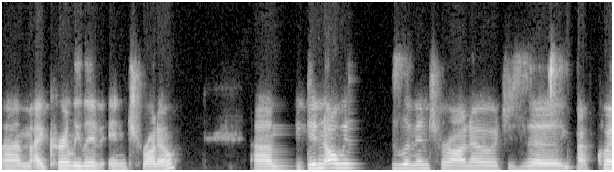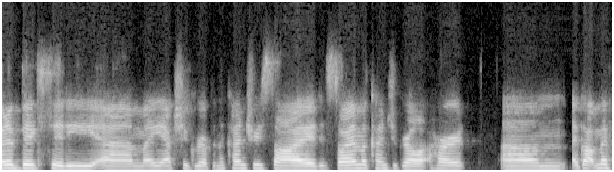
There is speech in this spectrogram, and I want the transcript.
Um, I currently live in Toronto. Um, didn't always live in Toronto, which is a quite a big city. Um, I actually grew up in the countryside, so I'm a country girl at heart. Um, I got my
